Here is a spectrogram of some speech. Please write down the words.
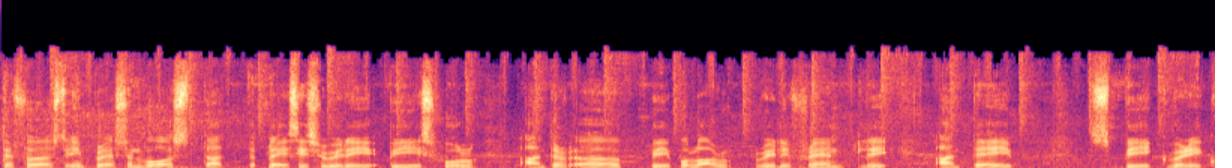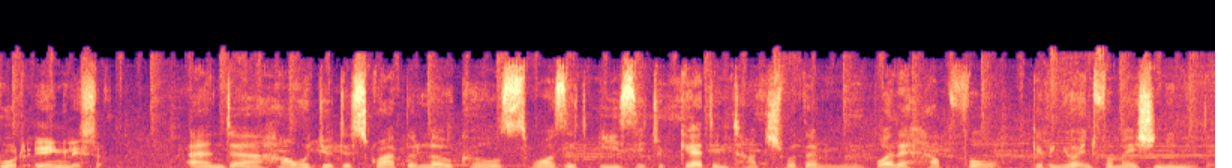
The first impression was that the place is really peaceful and the uh, people are really friendly and they speak very good English. And uh, how would you describe the locals? Was it easy to get in touch with them? Were they helpful, giving you information you needed?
